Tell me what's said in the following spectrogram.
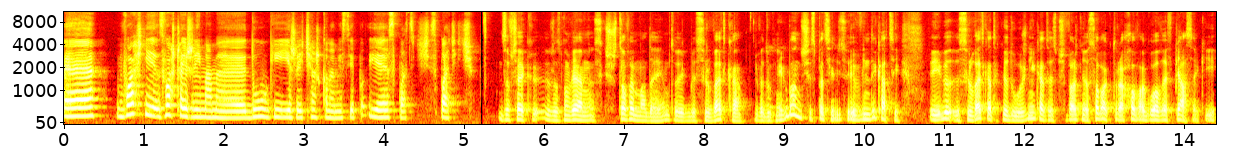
E, właśnie, zwłaszcza jeżeli mamy długi, jeżeli ciężko nam jest je, je spłacić. spłacić. Zawsze jak rozmawiałem z Krzysztofem Madejem, to jakby sylwetka, według niego, bo on się specjalizuje w windykacji, jego sylwetka takiego dłużnika to jest przeważnie osoba, która chowa głowę w piasek. I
